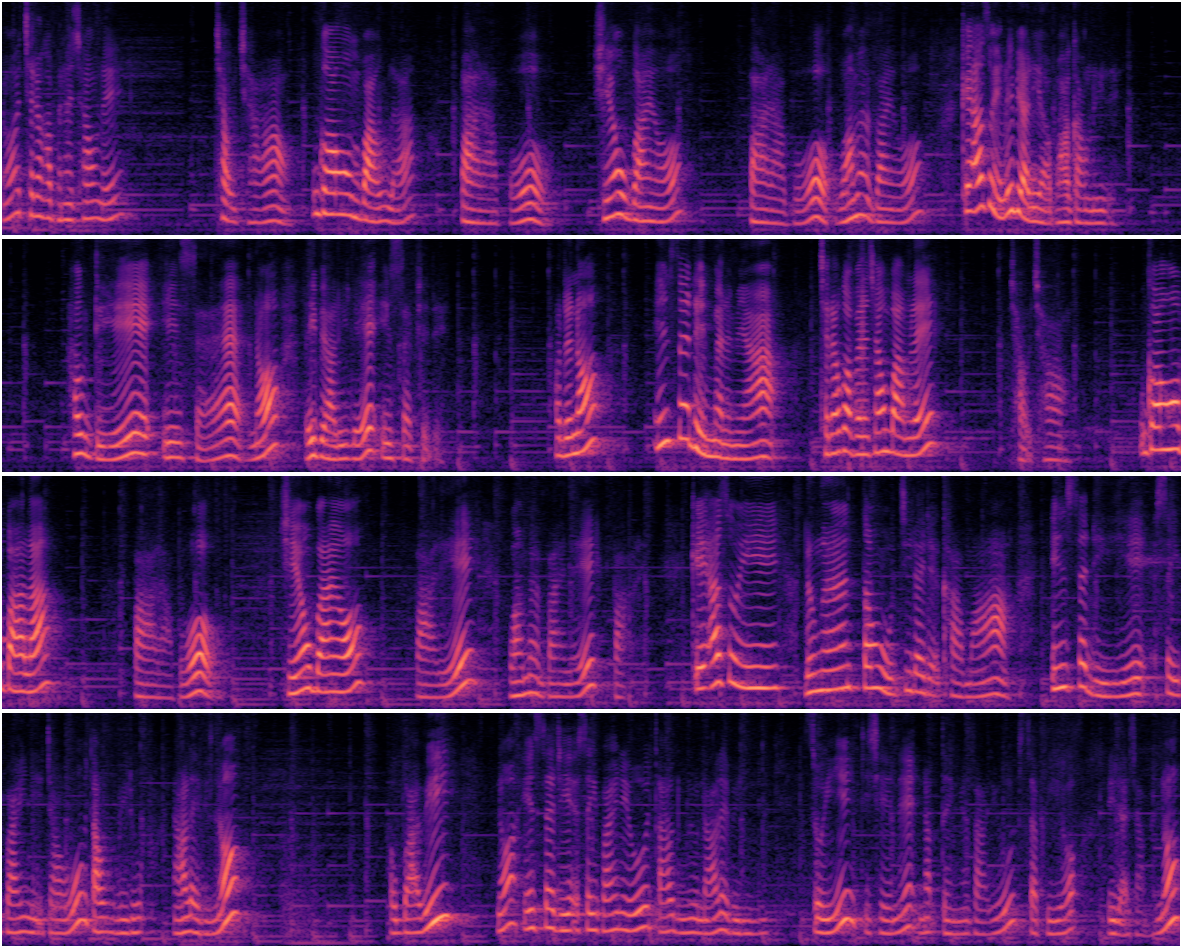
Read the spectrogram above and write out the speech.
နော်6တော့ကဘယ်နှချောင်းလဲ6ချောင်းဥကောင်းမပါဘူးလားပါတာပေါ့ရင်အုပ်ပိုင်းရောပါတာပေါ့ဝမ်းဘတ်ပိုင်းရော ကဲအဲ့ဆိုရင်လိပ်ပြာလေးကဘာကောင်းလေးလဲဟုတ်တယ် insect เนาะလိပ်ပြာလေးလည်း insect ဖြစ်တယ်ဟုတ်တယ်เนาะ insect တွေမှန်တယ်များခြေထောက်ကဘယ်နှချောင်းပါမလဲ6ချောင်းဥကောင်းရောပါလားပါတာပေါ့ရင်ဥပိုင်းရောပါတယ်ဝမ်းမန်ပိုင်းလည်းပါတယ်ကဲအဲ့ဆိုရင်လုပ်ငန်းသုံးကိုကြည့်လိုက်တဲ့အခါမှာ insect တွေရဲ့အစိပ်ပိုင်းတွေအကြောင်းကိုတောက်ပြီးတော့နားလည်ပြီเนาะ ဟုတ်ပါပြီเนาะ insect ရဲ့အစိပ်ပိုင်းတွေကိုတားသူမျိုးနားလည်ပြီဆိုရင်ဒီချိန်နဲ့နောက်သင်ခန်းစာတွေကိုဆက်ပြီးတော့လေ့လာကြမယ်เนาะ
